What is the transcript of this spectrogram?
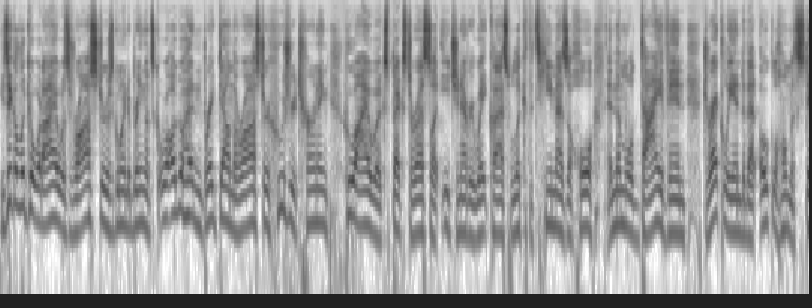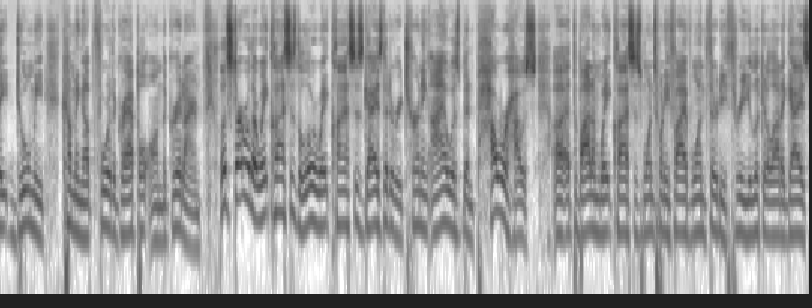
You take a look at what Iowa's roster is going to bring. Let's go. I'll go ahead and break down the roster. Who's returning? Who Iowa expects to wrestle at each and every weight class. We'll look at the team as a whole, and then we'll dive in directly into that Oklahoma State dual meet coming up for the grapple on the gridiron. Let's start with our weight classes, the lower weight classes, guys that are returning. Iowa's been powerhouse uh, at the bottom weight classes, 125, 133. You look at a lot of guys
